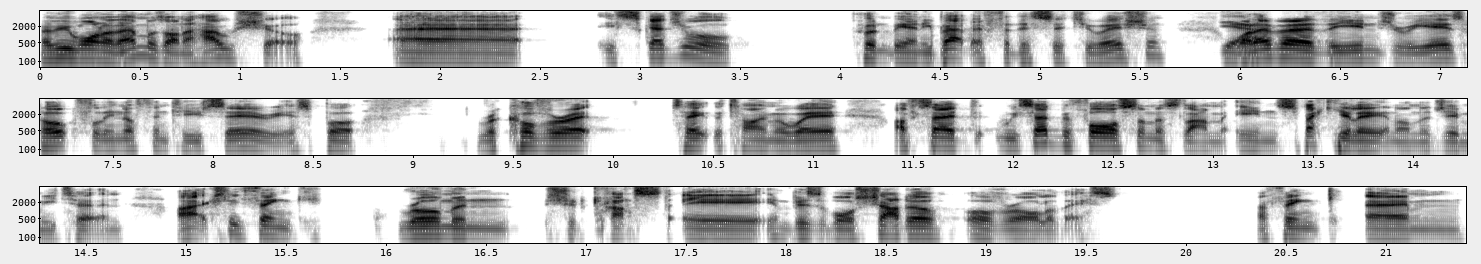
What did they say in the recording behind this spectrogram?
maybe one of them was on a house show. Uh, his schedule couldn't be any better for this situation. Yeah. Whatever the injury is, hopefully nothing too serious, but recover it, take the time away. I've said we said before SummerSlam in speculating on the Jimmy turn. I actually think Roman should cast a invisible shadow over all of this. I think um,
